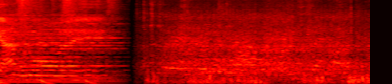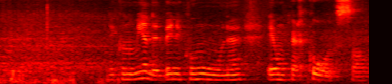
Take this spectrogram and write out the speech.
siamo noi. L'economia del bene comune è un percorso,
